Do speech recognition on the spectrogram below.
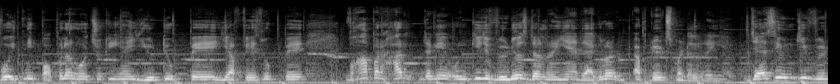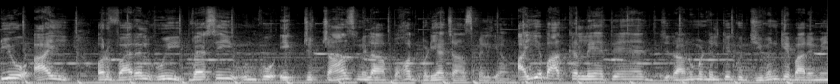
वो इतनी पॉपुलर हो चुकी हैं यूट्यूब पे या फेसबुक पे। वहाँ पर हर जगह उनकी जो वीडियोस डल रही हैं रेगुलर अपडेट्स में डल रही हैं। जैसे उनकी वीडियो आई और वायरल हुई, वैसे ही उनको एक जो चांस मिला, बहुत बढ़िया चांस मिल गया। आइए बात कर लेते हैं रानू मंडल के कुछ जीवन के बारे में।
